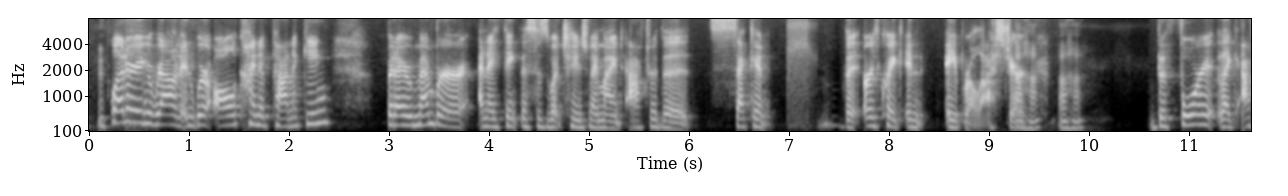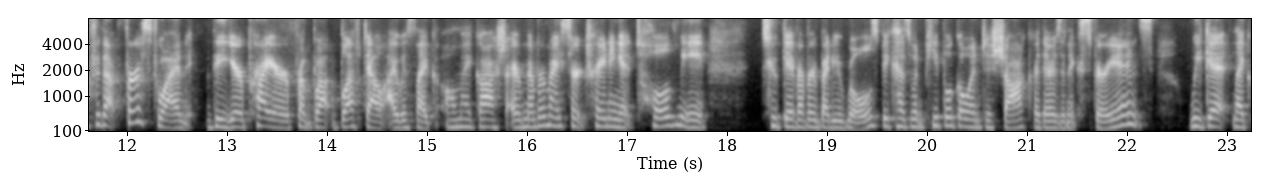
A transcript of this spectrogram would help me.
fluttering around and we're all kind of panicking. But I remember, and I think this is what changed my mind after the second, the earthquake in April last year. Uh-huh, uh-huh. Before, like after that first one, the year prior from Bluffdale, I was like, oh my gosh, I remember my CERT training. It told me to give everybody roles because when people go into shock or there's an experience, we get like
